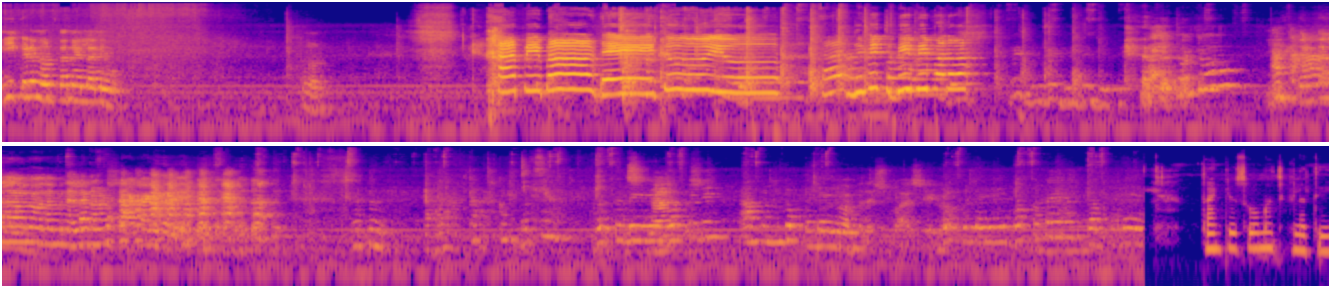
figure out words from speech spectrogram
ಈ ಕಡೆ ನೋಡ್ತಾನೆ ಇಲ್ಲ ನೀವು? ಹ್ಮ್. ಹ್ಯಾಪಿ ಬರ್ಡೇ ಟು ಯು ನಿಮಿತ್ ಬಿ ಬಿ ಮಾಡುವ? ಅವ್ನು ನಮ್ಮನ್ನೆಲ್ಲ ನೋಡಿ shock thank you so much ಗೆಳತಿ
